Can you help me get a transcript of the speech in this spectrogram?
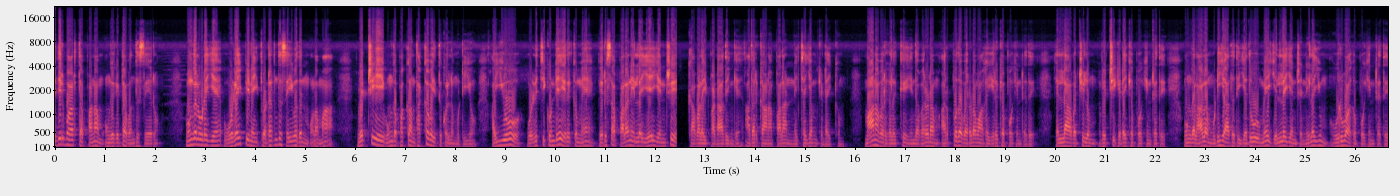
எதிர்பார்த்த பணம் உங்ககிட்ட வந்து சேரும். உங்களுடைய உழைப்பினை தொடர்ந்து செய்வதன் மூலமாக வெற்றியை உங்கள் பக்கம் தக்க வைத்து கொள்ள முடியும். ஐயோ உழைச்சி கொண்டே இருக்குமே பெருசாக பலன் இல்லையே என்று கவலைப்படாதீங்க. அதற்கான பலன் நிச்சயம் கிடைக்கும். மாணவர்களுக்கு இந்த வருடம் அற்புத வருடமாக இருக்கப் போகின்றது. எல்லாவற்றிலும் வெற்றி கிடைக்கப் போகின்றது. உங்களால் முடியாதது எதுவுமே இல்லை என்ற நிலையும் உருவாகப் போகின்றது.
